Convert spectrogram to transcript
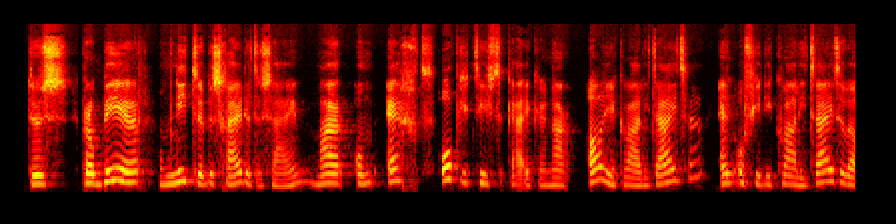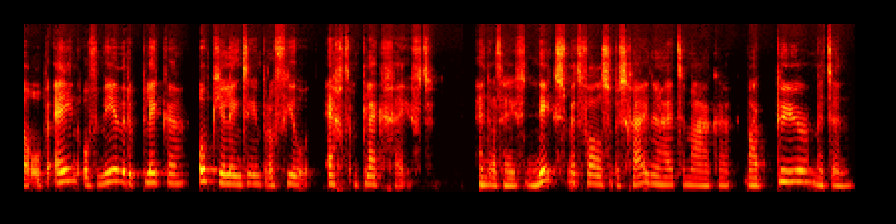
Dus probeer om niet te bescheiden te zijn, maar om echt objectief te kijken naar al je kwaliteiten en of je die kwaliteiten wel op één of meerdere plekken op je LinkedIn-profiel echt een plek geeft. En dat heeft niks met valse bescheidenheid te maken, maar puur met een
